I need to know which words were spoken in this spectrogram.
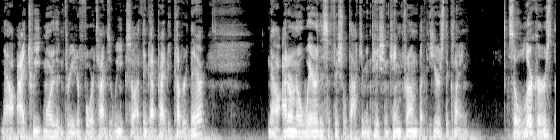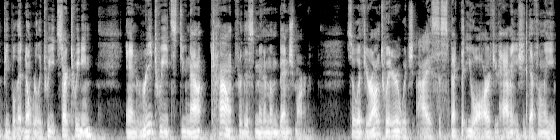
Now, I tweet more than three to four times a week, so I think I'd probably be covered there. Now, I don't know where this official documentation came from, but here's the claim. So, lurkers, the people that don't really tweet, start tweeting and retweets do not count for this minimum benchmark. So if you're on Twitter, which I suspect that you are, if you haven't, you should definitely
